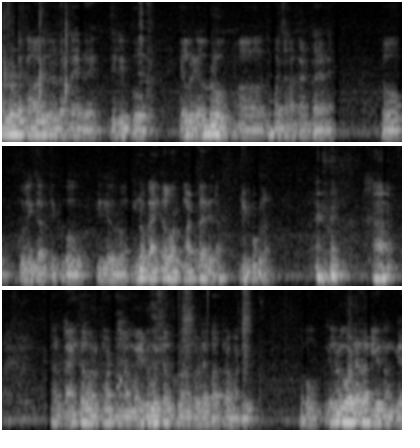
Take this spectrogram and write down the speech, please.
ಒಳ್ಳೊಳ್ಳೆ ಕಲಾವಿದರ ದಂಡ ಇದೆ. ದಿಲೀಪ್ ಎಲ್ಲರೂ ಎಲ್ಲರೂ ತುಂಬ ಚೆನ್ನಾಗಿ ಕಾಣ್ತಾ ಇದ್ದಾರೆ ಸೊ ಕೂಲಿ ಕಾರ್ತಿಕ್ ಹಿರಿಯವರು ಇನ್ನೂ ಬ್ಯಾಂಕಲ್ಲಿ ವರ್ಕ್ ಮಾಡ್ತಾ ಇದ್ದೀರಾ? ಬಿಟ್ಬಿಟ್ರ? ನಾನು ಬ್ಯಾಂಕಲ್ಲಿ ವರ್ಕ್ ಮಾಡ್ಕೊಂಡು ನಮ್ಮ ಹೆಡ್ ಕೂಡ ಒಂದು ಒಳ್ಳೆ ಪಾತ್ರ ಮಾಡಿದ್ರು. ಸೊ ಎಲ್ರಿಗೂ ಒಳ್ಳೇದಾಗಲಿ, ನನಗೆ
